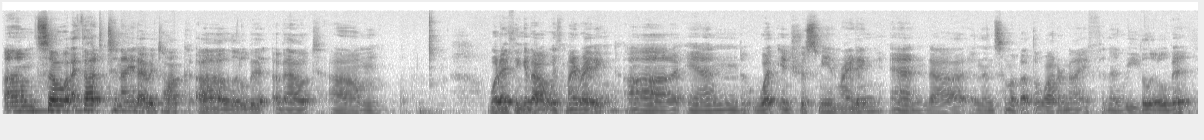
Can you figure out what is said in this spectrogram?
Um, so I thought tonight I would talk uh, a little bit about um, what I think about with my writing uh, and what interests me in writing, and uh, and then some about the water knife, and then read a little bit,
